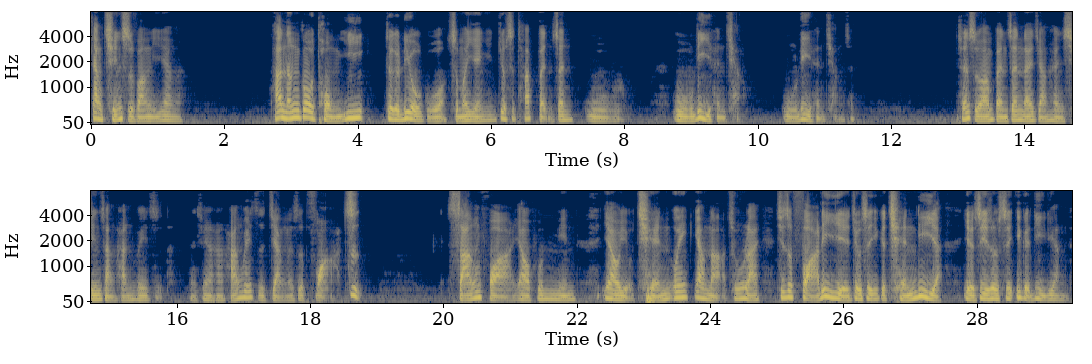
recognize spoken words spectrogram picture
像秦始皇一样啊，他能够统一这个六国，什么原因？就是他本身武武力很强，武力很强盛。秦始皇本身来讲，很欣赏韩非子的。很欣赏韩韩非子讲的是法治，赏法要分明，要有权威，要拿出来。其实法律也就是一个权力呀，也是说是一个力量的。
